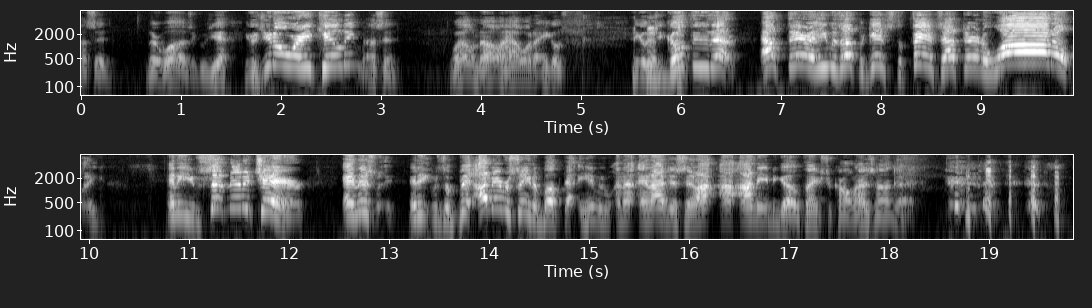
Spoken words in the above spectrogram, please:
I said, "There was." He goes, "Yeah." He goes, "You know where he killed him?" I said, "Well, no. How would I?" He goes, "He goes, you go through that out there. He was up against the fence out there in the wide opening, and he was sitting in a chair." And this, and he was a bit. I never seen a buck that. He was, and I, and I just said, I, I, I need to go. Thanks for calling. I just hung up.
